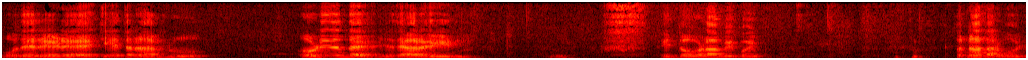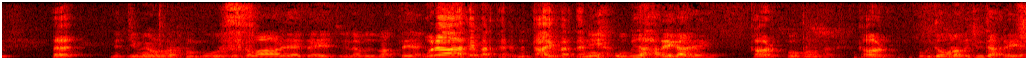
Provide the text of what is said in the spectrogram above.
ਉਹਦੇ ਨੇੜੇ ਚੇਤਨ ਹਰ ਨੂੰ ਉਹ ਨਹੀਂ ਦਿੰਦੇ ਜਿੱਥੇ ਹਰ ਹੈ ਹੀ ਨਹੀਂ। ਇਤੋਂ ਬੜਾ ਵੀ ਕੋਈ ਅੰਨਾ ਧਰਮ ਹੋ ਜੂ। ਜਿਵੇਂ ਹੁਣ ਮੂਰਖ ਗਵਾਰ ਜਾਂ ਇਦਾਂ ਇਹ ਲਫ਼ਜ਼ ਵਰਤੇ ਆ। ਉਹਨਾਂ ਵਾਸਤੇ ਵਰਤੇ ਨੇ ਤਾਂ ਹੀ ਵਰਤੇ ਨੇ। ਨਹੀਂ ਉਹ ਵੀ ਤਾਂ ਹਰੇ ਕਰ ਰਹੇ। ਕੌਣ? ਉਹ ਕੌਣ ਕਰ ਰਿਹਾ? ਕੌਣ? ਉਹ ਵੀ ਤਾਂ ਉਹਨਾਂ ਵਿੱਚ ਵੀ ਤਾਂ ਹਰੇ ਆ।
